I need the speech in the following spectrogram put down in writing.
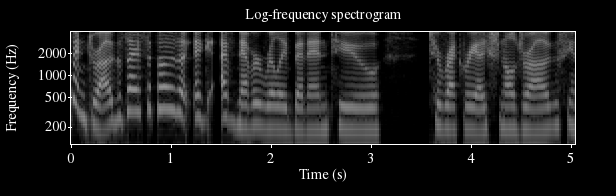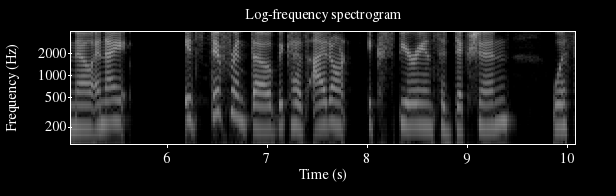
even drugs, I suppose. I, I've never really been into, to recreational drugs, you know, and I, it's different though, because I don't experience addiction with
